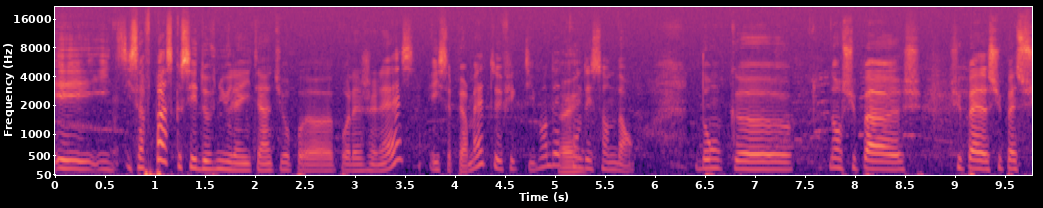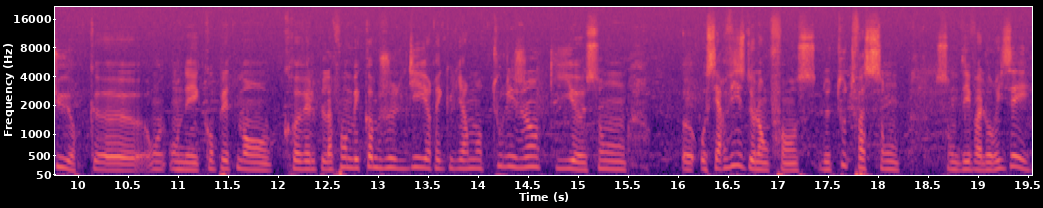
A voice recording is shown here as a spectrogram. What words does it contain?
Et ils ne savent pas ce que c'est devenu la littérature pour, la jeunesse, et ils se permettent effectivement d'être condescendants. Donc, euh, non, je ne suis, pas, je, suis, pas, je suis pas sûre qu'on on ait complètement crevé le plafond, mais comme je le dis régulièrement, tous les gens qui euh, sont euh, au service de l'enfance, de toute façon, sont dévalorisés.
